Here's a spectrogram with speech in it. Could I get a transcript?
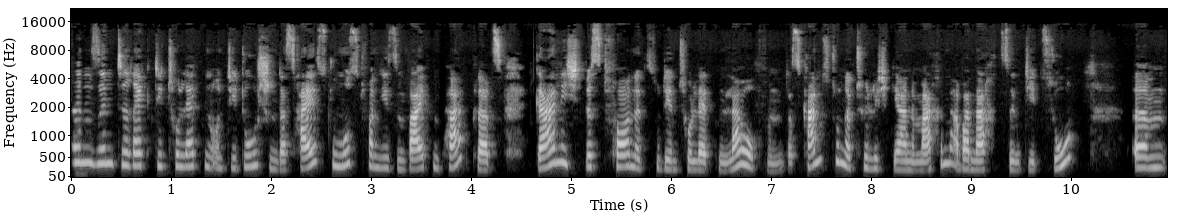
darin sind direkt die Toiletten und die Duschen. Das heißt, du musst von diesem weiten Parkplatz gar nicht bis vorne zu den Toiletten laufen. Das kannst du natürlich gerne machen, aber nachts sind die zu. Ähm,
